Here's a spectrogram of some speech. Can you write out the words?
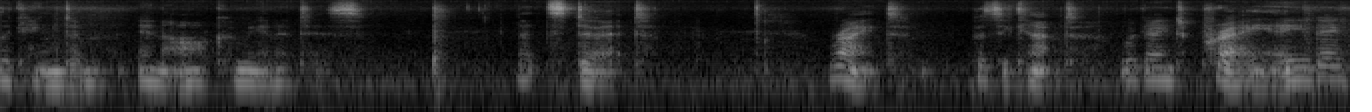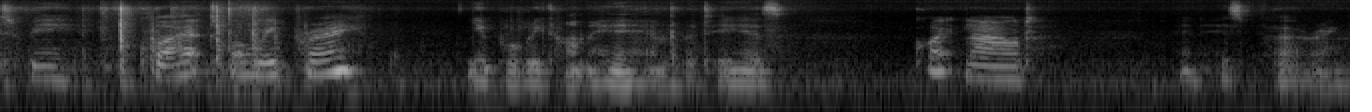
the kingdom in our communities. Let's do it. Right, Pussycat, we're going to pray. Are you going to be quiet while we pray? You probably can't hear him, but he is quite loud in his purring.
